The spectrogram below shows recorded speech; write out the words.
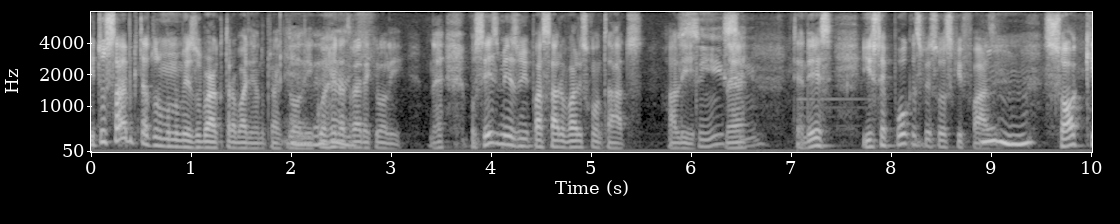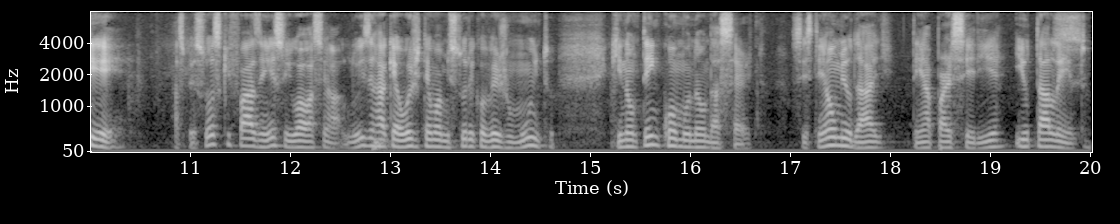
E tu sabe que tá todo mundo no mesmo barco trabalhando para aquilo É ali, correndo verdade. atrás daquilo ali, né? Vocês mesmos me passaram vários contatos. Ali. Sim, né? sim. Entendeu? Isso é poucas pessoas que fazem. Uhum. Só que as pessoas que fazem isso, igual assim, ó, Luiz e Raquel hoje tem uma mistura que eu vejo muito, que não tem como não dar certo. Vocês têm a humildade, tem a parceria e o talento.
